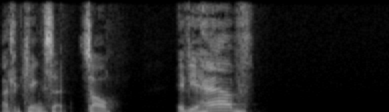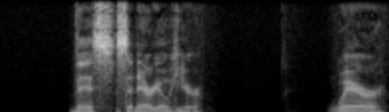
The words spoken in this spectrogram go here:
Dr. King said. So if you have this scenario here where,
